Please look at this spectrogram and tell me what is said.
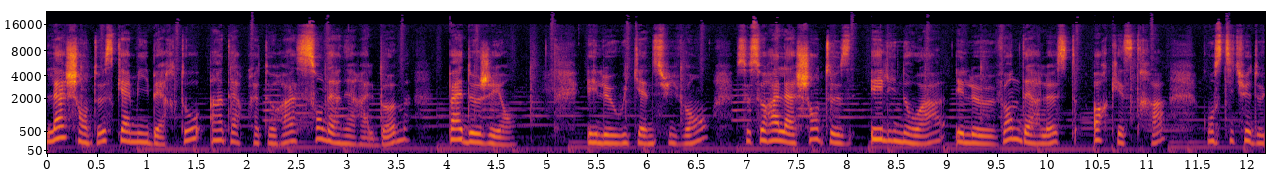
la chanteuse Camille Berthaud interprétera son dernier album, Pas de géant. Et le week-end suivant, ce sera la chanteuse Elinoa et le Vanderlust Orchestra, constitué de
